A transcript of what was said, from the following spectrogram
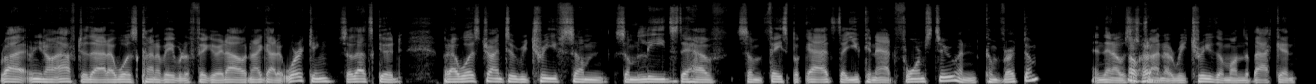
right, you know, after that I was kind of able to figure it out and I got it working, so that's good. But I was trying to retrieve some some leads. They have some Facebook ads that you can add forms to and convert them, and then I was just Okay. trying to retrieve them on the back end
